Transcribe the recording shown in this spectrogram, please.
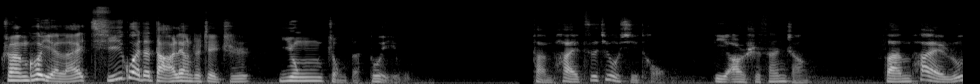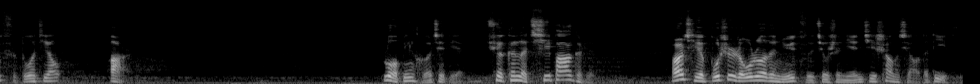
转过眼来，奇怪的打量着这支臃肿的队伍。反派自救系统第二十三章：反派如此多娇二。洛宾河这边却跟了七八个人，而且不是柔弱的女子，就是年纪尚小的弟子，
